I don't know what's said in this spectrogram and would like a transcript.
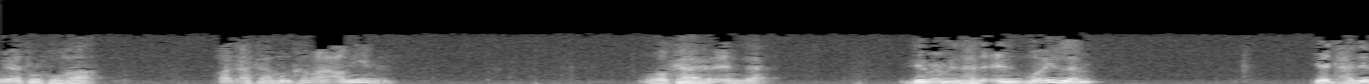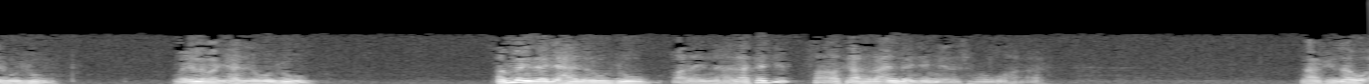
ويتركها قد أتى منكرا عظيما. وهو كافر عند جمع من أهل العلم وإن لم يجحد الوجوب وإن لم يجحد الوجوب. أما إذا جحد الوجوب قال إنها لا تجب صار كافرا عند الجميع نسأل الله العافية. لكن لو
